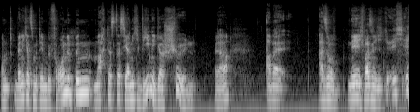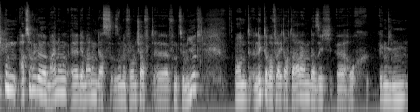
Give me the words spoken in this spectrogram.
Und wenn ich jetzt mit dem befreundet bin, macht es das ja nicht weniger schön. Ja. Aber, also, nee, ich weiß nicht. Ich, ich, bin absoluter Meinung, äh, der Meinung, dass so eine Freundschaft äh, funktioniert. Und liegt aber vielleicht auch daran, dass ich äh, auch irgendwie,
